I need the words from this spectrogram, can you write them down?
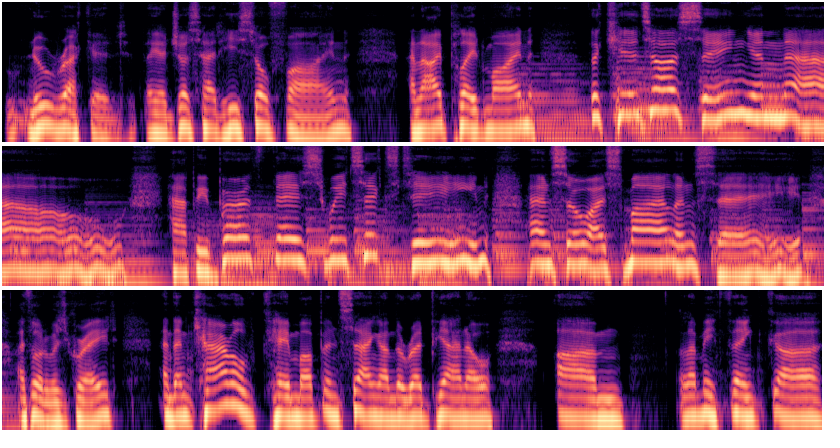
new record. They had just had He's So Fine, and I played mine. The kids are singing now. Happy birthday, sweet 16. And so I smile and say, I thought it was great. And then Carol came up and sang on the red piano. Um, let me think. Uh,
